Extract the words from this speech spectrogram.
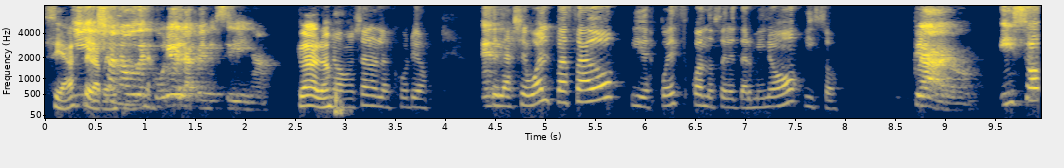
Se Y hace la ella no descubrió la penicilina. Claro. No, ya no lo descubrió. Eh, Se la llevó al pasado y después, cuando se le terminó, hizo. Claro, hizo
